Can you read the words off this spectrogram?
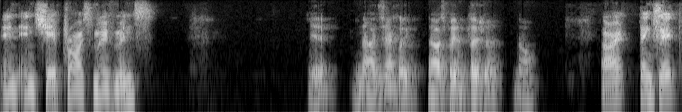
and and share price movements. Yeah. No, exactly. No, it's been a pleasure. No. All right. Thanks, Ed.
